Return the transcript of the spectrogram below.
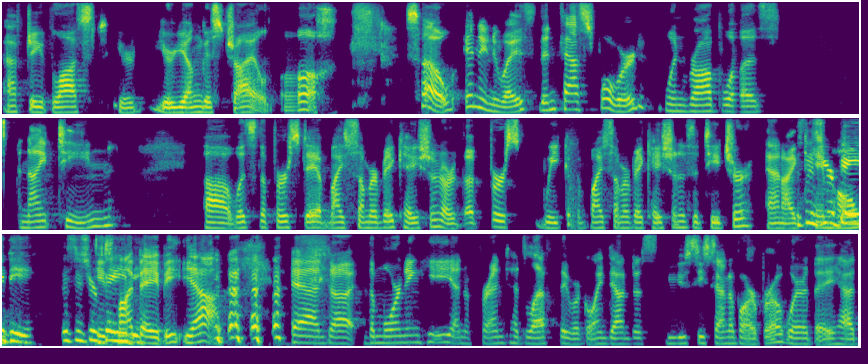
after you've lost your your youngest child? Ugh. So, in anyways, then fast forward when Rob was 19 uh, was the first day of my summer vacation or the first week of my summer vacation as a teacher and i this came is your home. baby. This is your he's baby my baby. yeah. And uh, the morning he and a friend had left they were going down to uc santa barbara where they had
